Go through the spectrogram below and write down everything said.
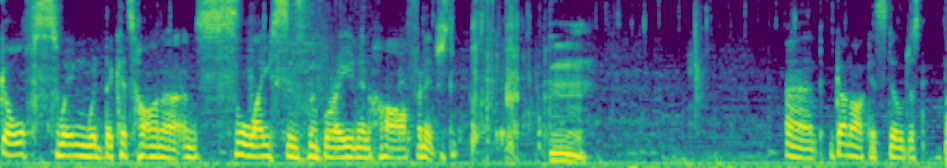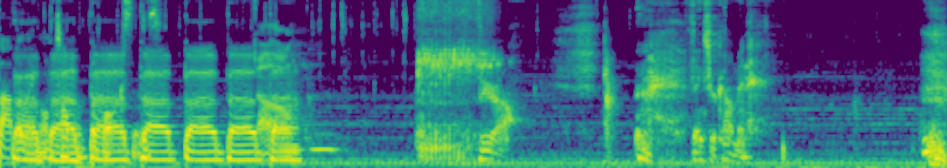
golf swing with the katana and slices the brain in half, and it just. And Gunark is still just babbling on top of the boxes. Oh. Vero. Thanks for coming. and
